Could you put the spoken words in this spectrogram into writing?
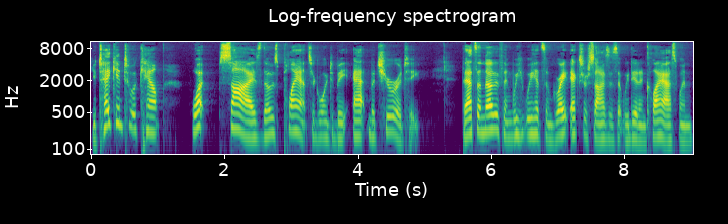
you take into account what size those plants are going to be at maturity. That's another thing. We, we had some great exercises that we did in class when,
